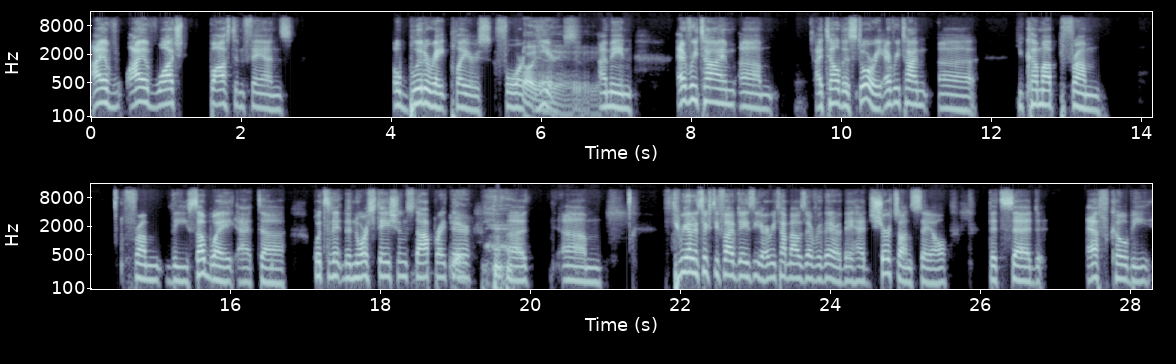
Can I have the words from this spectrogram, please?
I have I have watched Boston fans obliterate players for oh, yeah, years. Yeah, yeah, I mean, every time um, I tell this story, every time uh, you come up from from the subway at uh, what's the the North Station stop right there. uh, um, 365 days a year. Every time I was ever there, they had shirts on sale that said F Kobe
